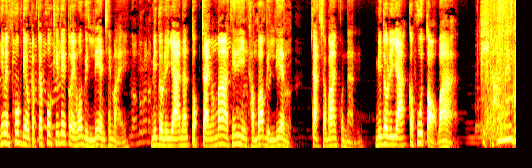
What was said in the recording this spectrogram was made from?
นี่เป็นพวกเดียวกับเจ้าพวกที่เรียกตัวเองว่าวิลเลียนใช่ไหม มิโดริยะนั้นตกใจมากๆ ที่ได้ยินคำว่าวิลเลียน จากชาวบ้านคนนั้น มิโดริยะก็พูดต่อว่า ヴィラン連合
